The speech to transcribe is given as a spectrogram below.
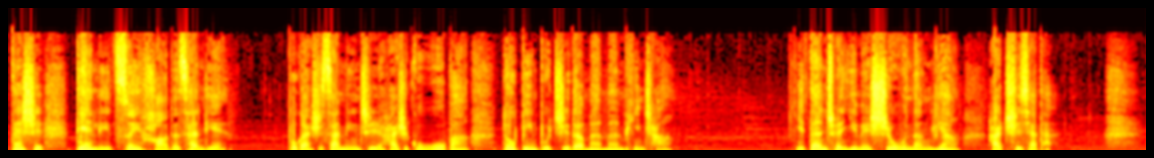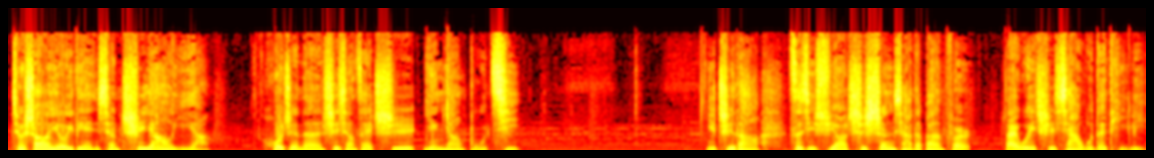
但是店里最好的餐点。不管是三明治还是谷物棒，都并不值得慢慢品尝。你单纯因为食物能量而吃下它，就稍微有一点像吃药一样，或者呢是像在吃营养补剂。你知道自己需要吃剩下的半份儿来维持下午的体力。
